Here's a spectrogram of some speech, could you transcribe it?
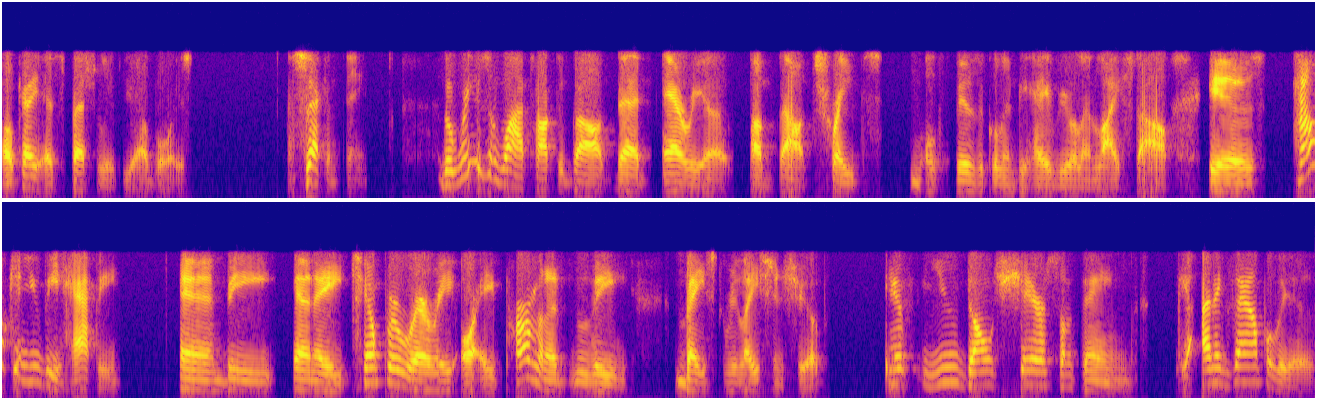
Okay? Especially if you have boys. Second thing, the reason why I talked about that area about traits both physical and behavioral and lifestyle is how can you be happy and be in a temporary or a permanently based relationship if you don't share some things? An example is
